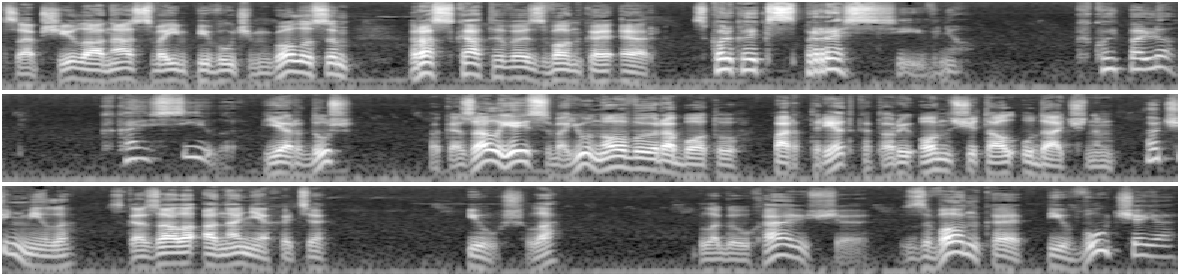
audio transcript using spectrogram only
сообщила она своим певучим голосом, раскатывая звонкое «Р». «Сколько экспрессии в нем! Какой полет! Какая сила! Пьер Душ показал ей свою новую работу, портрет, который он считал удачным. «Очень мило», — сказала она нехотя. И ушла, благоухающая, звонкая, певучая,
